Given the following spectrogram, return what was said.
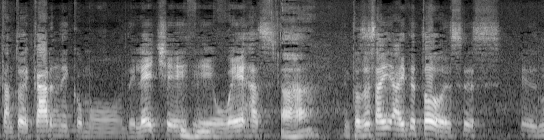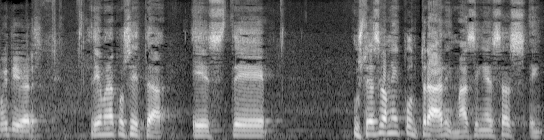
tanto de carne como de leche, ovejas. Ajá. Entonces hay, hay de todo, es, es, es muy diverso. Dígame una cosita, este, ustedes van a encontrar, y más en esas, en,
